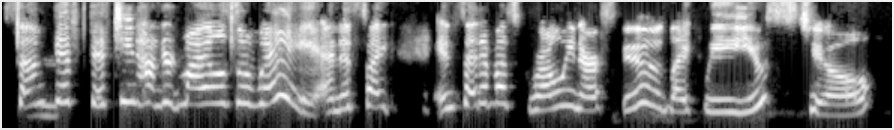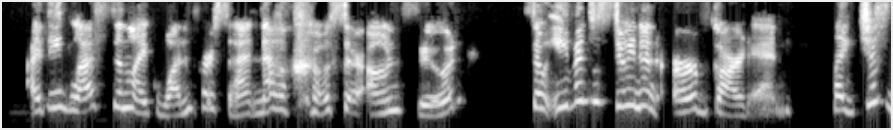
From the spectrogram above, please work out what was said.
some 1500 miles away. And it's like, instead of us growing our food like we used to, I think less than like 1% now grows their own food. So even just doing an herb garden, like just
